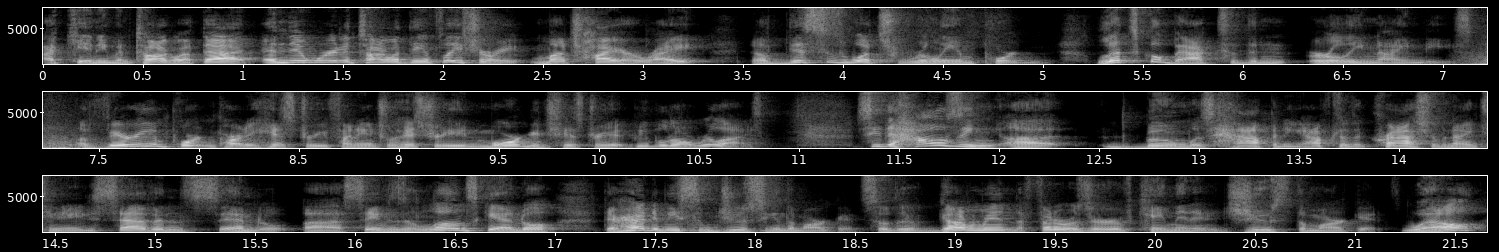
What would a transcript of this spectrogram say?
I can't even talk about that. And then we're going to talk about the inflation rate, much higher, right? Now, this is what's really important. Let's go back to the early 90s, a very important part of history, financial history, and mortgage history that people don't realize. See, the housing uh, boom was happening after the crash of 1987, scandal, uh, savings and loan scandal. There had to be some juicing in the market. So the government, the Federal Reserve, came in and juiced the market. Well,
